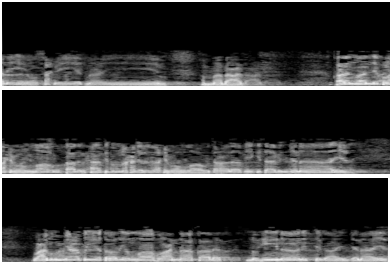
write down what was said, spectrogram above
آله وصحبه أجمعين. أما بعد قال المؤلف رحمه الله قال الحافظ ابن حجر رحمه الله تعالى في كتاب الجنائز وعن أم عطية رضي الله عنها قالت نهينا عن اتباع الجنائز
